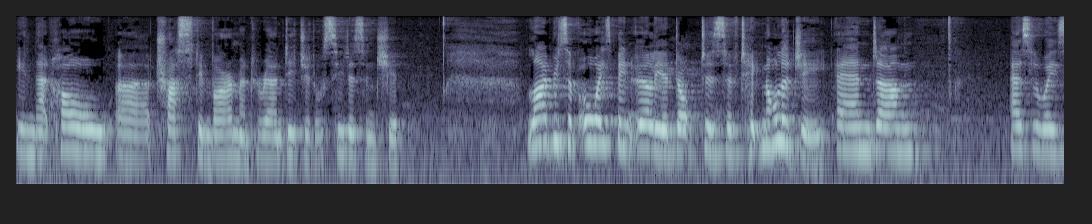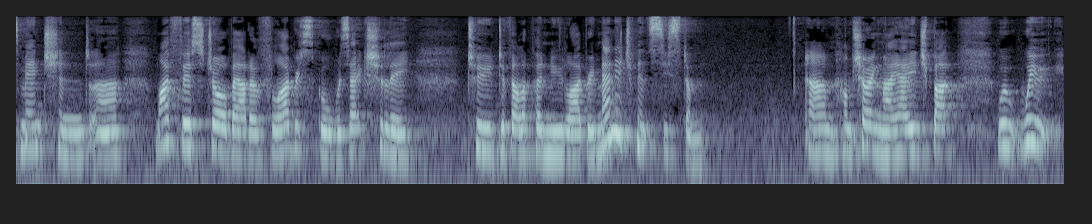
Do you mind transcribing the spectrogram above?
in that whole uh, trust environment around digital citizenship. Libraries have always been early adopters of technology, and um, as Louise mentioned, uh, my first job out of library school was actually to develop a new library management system. Um, I'm showing my age, but we, we,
